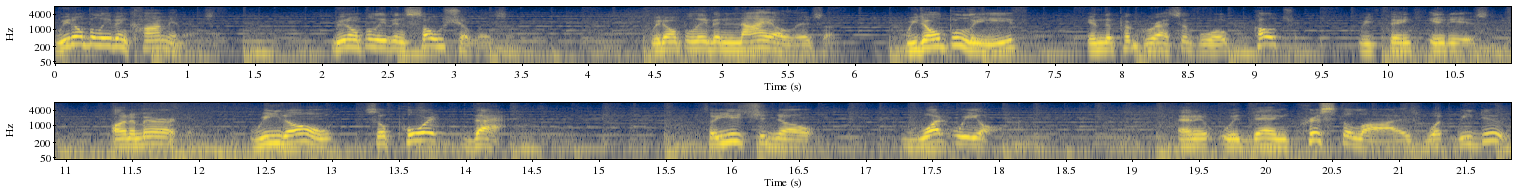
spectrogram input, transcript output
We don't believe in communism. We don't believe in socialism. We don't believe in nihilism. We don't believe in the progressive woke culture. We think it is un American. We don't support that. So you should know what we are, and it would then crystallize what we do.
